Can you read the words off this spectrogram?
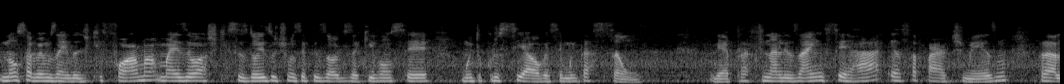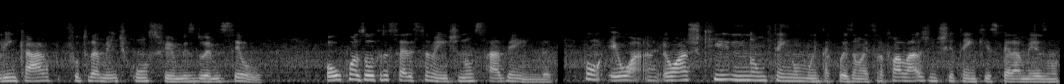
Não sabemos ainda de que forma, mas eu acho que esses dois últimos episódios aqui vão ser muito crucial, vai ser muita ação. É para finalizar e encerrar essa parte mesmo, para linkar futuramente com os filmes do MCU. Ou com as outras séries também, a gente não sabe ainda. Bom, eu, eu acho que não tenho muita coisa mais para falar, a gente tem que esperar mesmo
